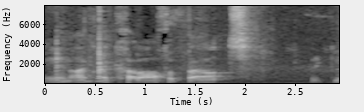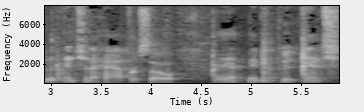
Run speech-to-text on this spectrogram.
And I'm going to cut off about a good inch and a half or so, eh, maybe a good inch.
